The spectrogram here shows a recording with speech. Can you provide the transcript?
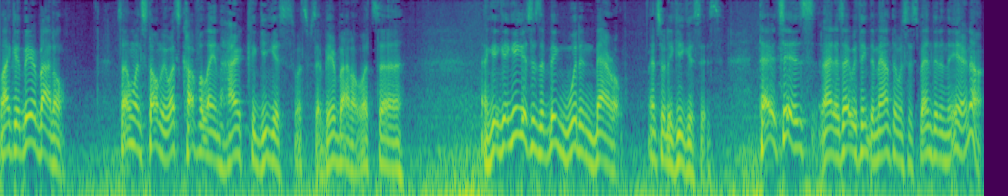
like a beer bottle. Someone once told me, what's kafaleim har kagigas? What's a beer bottle? What's uh, a, a gigas is a big wooden barrel. That's what a gigas is. Teretz is, right, as I would think the mountain was suspended in the air. No.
